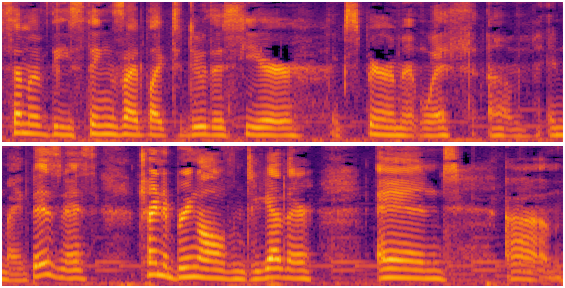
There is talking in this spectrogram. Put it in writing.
some of these things I'd like to do this year, experiment with um, in my business, trying to bring all of them together. And um,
